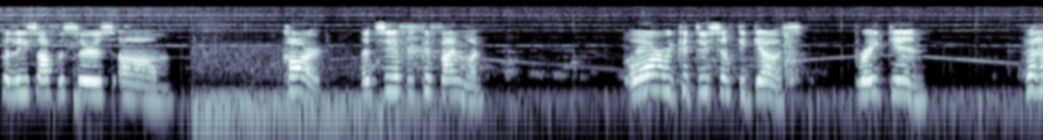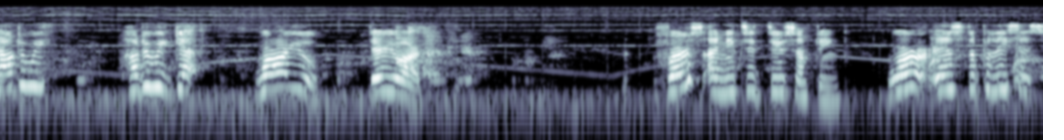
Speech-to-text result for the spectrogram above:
police officer's um card. Let's see if we could find one. Or we could do something else. Break in. But how do we how do we get where are you? There you are. First I need to do something. Where is the police's?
